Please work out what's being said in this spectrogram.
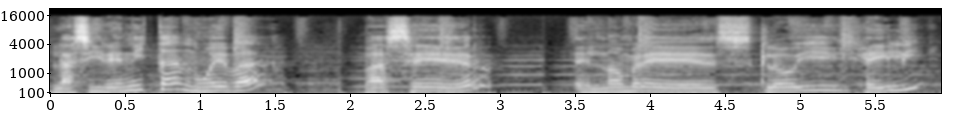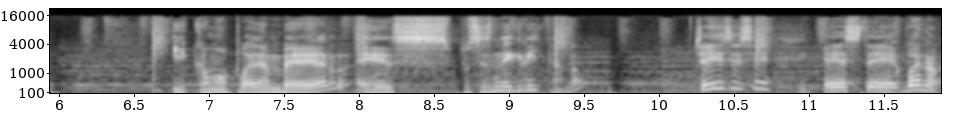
La sirenita nueva va a ser... El nombre es Chloe Haley. Y como pueden ver, es pues es negrita, ¿no? Sí, sí, sí. Este, bueno,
